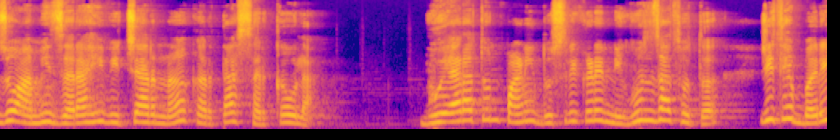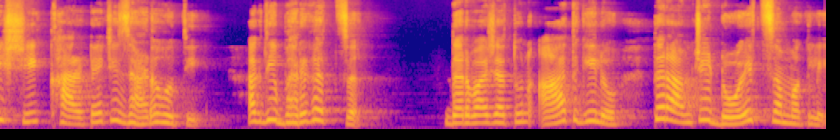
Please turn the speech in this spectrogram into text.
जो आम्ही जराही विचार न करता सरकवला. भुयारातून पाणी दुसरीकडे निघून जात होतं जिथे बरीचशी खारट्याची झाडं होती. अगदी भरगच्च. दरवाजातून आत गेलो तर आमचे डोळेच चमकले.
